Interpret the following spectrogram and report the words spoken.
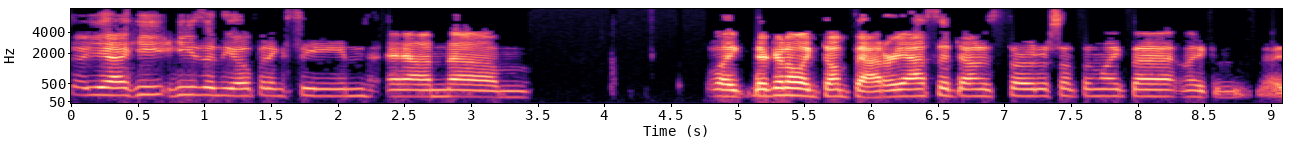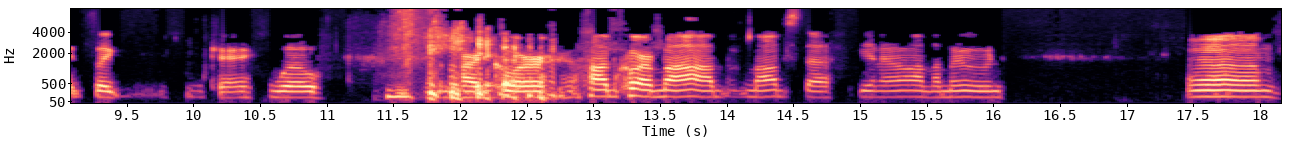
so yeah, he he's in the opening scene, and um, like they're gonna like dump battery acid down his throat or something like that. Like it's like okay, whoa, some hardcore, hardcore mob mob stuff, you know, on the moon. Um, let's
